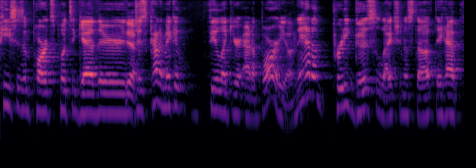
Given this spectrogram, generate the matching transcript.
pieces and parts put together. Yeah. Just kind of make it feel like you're at a barrio. And they had a pretty good selection of stuff. They have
